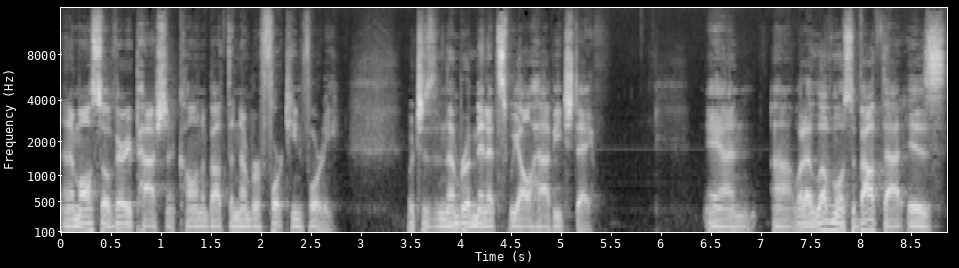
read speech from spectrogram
And I'm also very passionate Colin about the number 1440, which is the number of minutes we all have each day. And uh, what I love most about that is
